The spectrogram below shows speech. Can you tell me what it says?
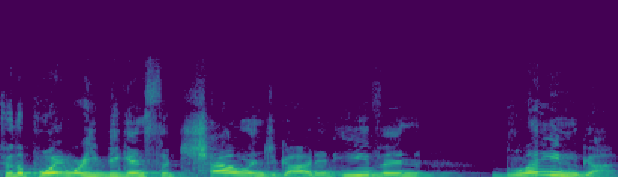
To the point where he begins to challenge God and even blame God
